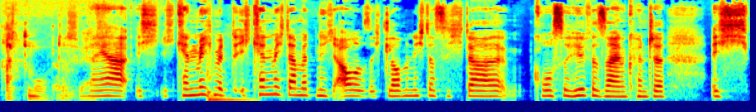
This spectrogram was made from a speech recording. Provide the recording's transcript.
Atmo, das wäre. Naja, ich, ich kenne mich mit, ich kenne mich damit nicht aus. Ich glaube nicht, dass ich da große Hilfe sein könnte. Ich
